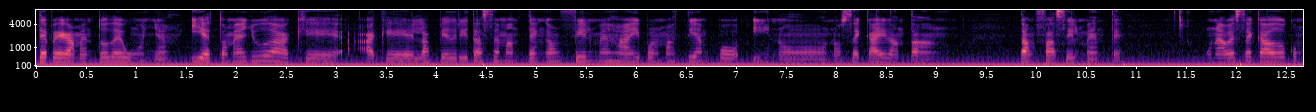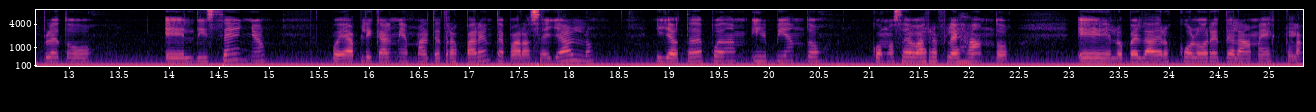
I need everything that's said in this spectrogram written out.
de pegamento de uña y esto me ayuda a que, a que las piedritas se mantengan firmes ahí por más tiempo y no, no se caigan tan, tan fácilmente. Una vez secado completo el diseño, voy a aplicar mi esmalte transparente para sellarlo y ya ustedes pueden ir viendo cómo se va reflejando eh, los verdaderos colores de la mezcla.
